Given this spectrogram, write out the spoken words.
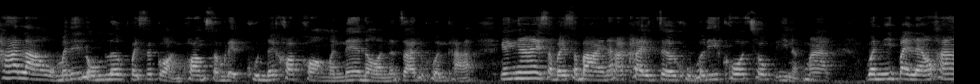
ถ้าเราไม่ได้ล้มเลิกไปซะก่อนความสำเร็จคุณได้ครอบครองมันแน่นอนนะจ๊ะทุกคนคะง่ายๆ สบายๆนะคะ ใครเจอครูพอลี่โคตรโชคดีหนักมาก วันนี้ไปแล้วค่ะ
